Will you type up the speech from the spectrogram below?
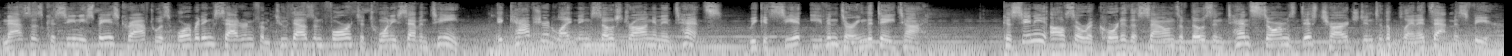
NASA's Cassini spacecraft was orbiting Saturn from 2004 to 2017. It captured lightning so strong and intense we could see it even during the daytime. Cassini also recorded the sounds of those intense storms discharged into the planet's atmosphere.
